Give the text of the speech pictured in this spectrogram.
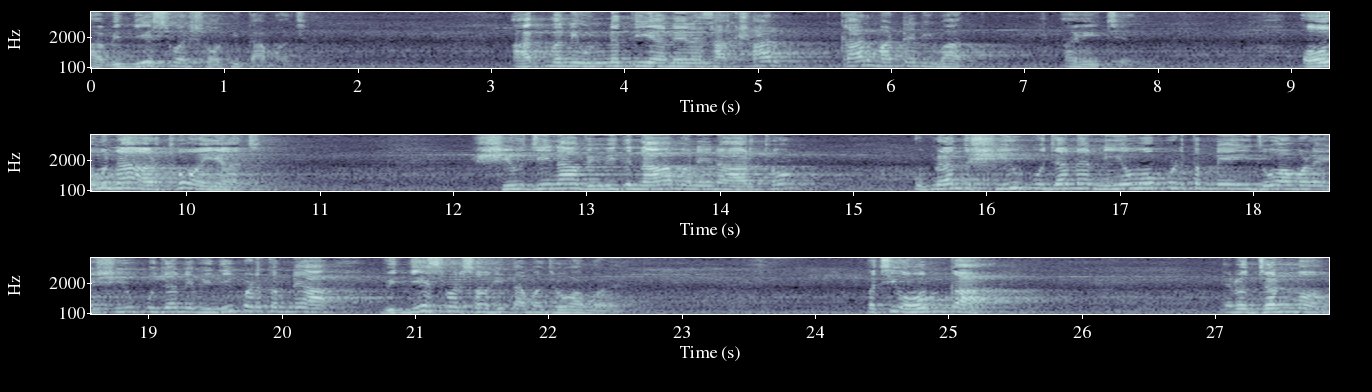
આ વિદ્યેશ્વર સંહિતામાં છે. આત્મની ઉન્નતિ અને એના સાક્ષાત્કાર માટેની વાત અહીં છે. ઓમના અર્થો અહીંયા છે. શિવજીના વિવિધ નામ અને એના અર્થો, ઉપરાંત શિવ પૂજાના નિયમો પણ તમને અહીં જોવા મળે શિવ પૂજાની વિધિ પણ તમને આ વિદ્યેશ્વર સંહિતામાં જોવા મળે. પછી ઓમકાર, એનો જન્મ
